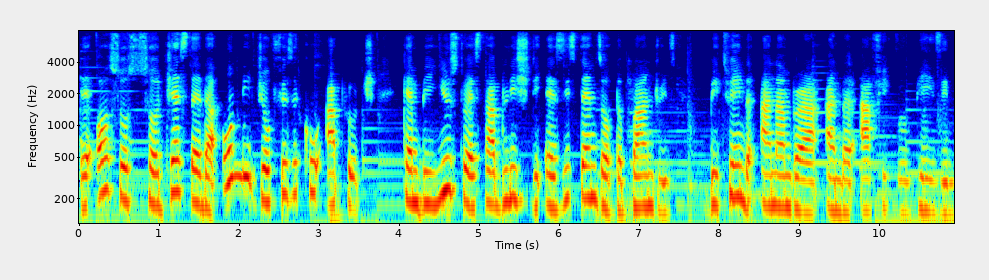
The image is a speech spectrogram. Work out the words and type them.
They also suggested that only geophysical approach can be used to establish the existence of the boundaries between the Anambra and the Afikpo Basin.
